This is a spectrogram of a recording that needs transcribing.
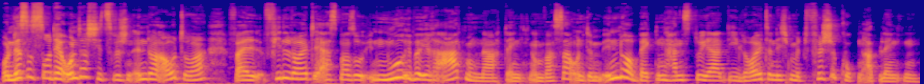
Und das ist so der Unterschied zwischen Indoor-Outdoor, weil viele Leute erstmal so nur über ihre Atmung nachdenken im Wasser und im Indoor-Becken kannst du ja die Leute nicht mit Fische gucken ablenken.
